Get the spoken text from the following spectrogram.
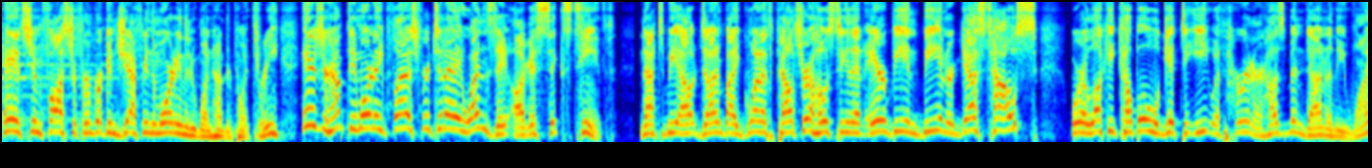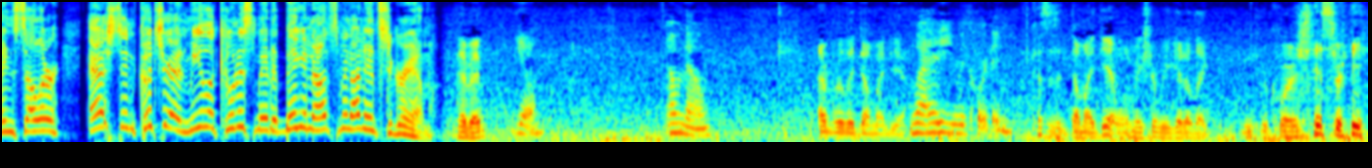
Hey, it's Jim Foster from Brooke and Jeffrey in the morning, the new 100.3. Here's your Hump Day Morning Flash for today, Wednesday, August 16th. Not to be outdone by Gwyneth Paltrow hosting that Airbnb in her guest house, where a lucky couple will get to eat with her and her husband down in the wine cellar. Ashton Kutcher and Mila Kunis made a big announcement on Instagram. Hey, babe. Yeah. Oh no. I have a really dumb idea. Why are you recording? Because it's a dumb idea. We'll make sure we get a like recorded history.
